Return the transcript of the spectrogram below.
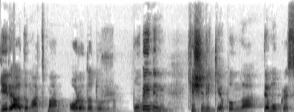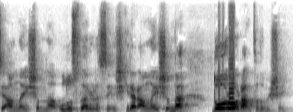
Geri adım atmam, orada dururum. Bu benim kişilik yapımla, demokrasi anlayışımla, uluslararası ilişkiler anlayışımla doğru orantılı bir şey.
